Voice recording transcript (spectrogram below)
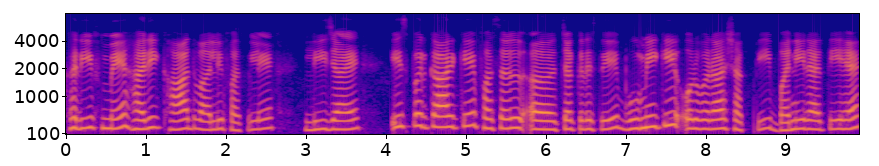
खरीफ में हरी खाद वाली फ़सलें ली जाएँ इस प्रकार के फ़सल चक्र से भूमि की उर्वरा शक्ति बनी रहती है,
